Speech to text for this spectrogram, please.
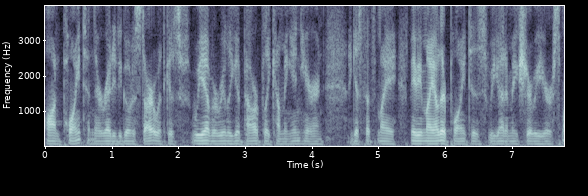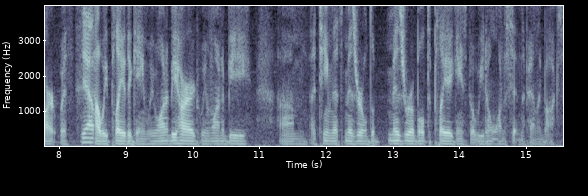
on point and they're ready to go to start with because we have a really good power play coming in here. And I guess that's my maybe my other point is we got to make sure we are smart with Yep. how we play the game. We want to be hard. We want to be um, a team that's miserable to, miserable to play against, but we don't want to sit in the penalty box.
